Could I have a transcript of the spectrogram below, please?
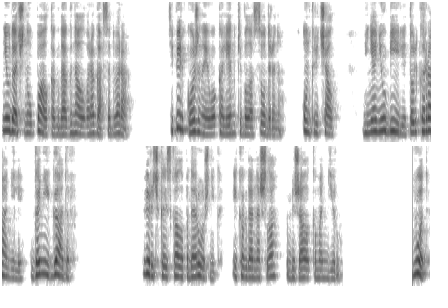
Неудачно упал, когда гнал врага со двора. Теперь кожа на его коленке была содрана. Он кричал. «Меня не убили, только ранили! Гони, гадов!» Верочка искала подорожник, и когда нашла, побежала к командиру. «Вот»,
